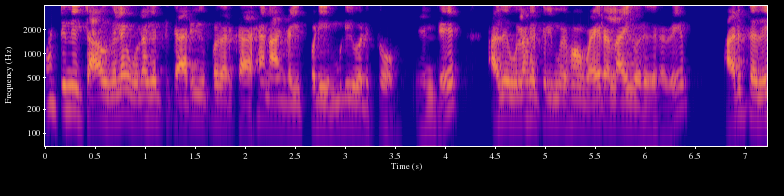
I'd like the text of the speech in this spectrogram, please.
பட்டினி சாவுகளை உலகத்துக்கு அறிவிப்பதற்காக நாங்கள் இப்படி முடிவெடுத்தோம் என்று அது உலகத்தில் மிகவும் வைரலாகி வருகிறது. அடுத்தது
